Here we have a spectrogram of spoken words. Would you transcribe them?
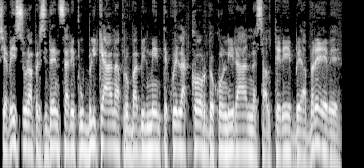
se avesse una presidenza repubblicana probabilmente quell'accordo con l'Iran salterebbe a breve.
